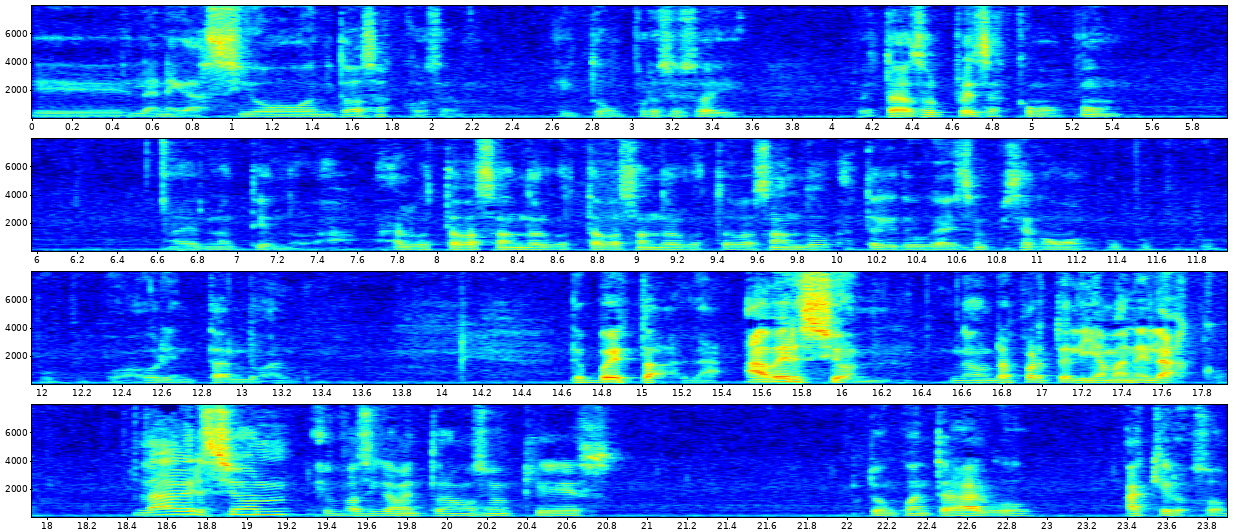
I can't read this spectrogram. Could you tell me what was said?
eh, la negación y todas esas cosas. Hay todo un proceso ahí. Pero esta sorpresa es como, ¡pum! A ver, no entiendo. Ah, algo está pasando, algo está pasando, algo está pasando, hasta que tu cabeza empieza como a orientarlo a algo. Después está la aversión. En otras partes le llaman el asco. La aversión es básicamente una emoción que es, tú encuentras algo asqueroso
